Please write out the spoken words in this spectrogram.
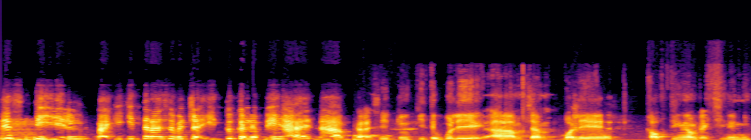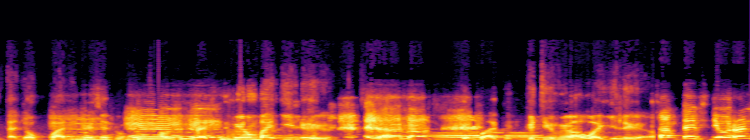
Dia still bagi kita rasa macam itu kelebihan lah. Kat situ kita boleh uh, macam boleh kau tinggal budak Cina minta jawapan Hmm. dia macam tu. Hmm. Oh, Cina memang baik gila. Buat ke- kerja memang awal gila. Sometimes dia orang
